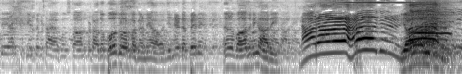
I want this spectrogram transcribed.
ਤੇ ਯਾਰ ਸ਼ਗਿਰਦ ਬਿਠਾਇਆ ਕੋ ਉਸਤਾਦ ਬਿਠਾ ਦੋ ਬਹੁਤ ਜ਼ੋਰ ਲੱਗਣ ਡਿਆ ਵਾ ਜਿੰਨੇ ਡੱਬੇ ਨੇ ਇਹਨਾਂ ਆਵਾਜ਼ ਨਹੀਂ ਆ ਰਹੀ। ਨਾਰਾ ਯਾਰ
